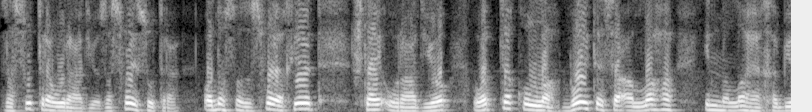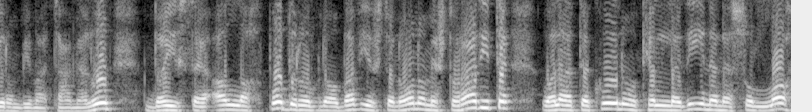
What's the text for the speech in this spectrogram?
za sutra uradio, za svoje sutra, odnosno za svoj ahiret, šta je uradio. Wattaqullah, bojte se Allaha, inna Allahe habirum bima ta'malun, doista je Allah podrobno obavješten onome što radite, وَلَا تَكُونُوا كَلَّذِينَ نَسُوا اللَّهَ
